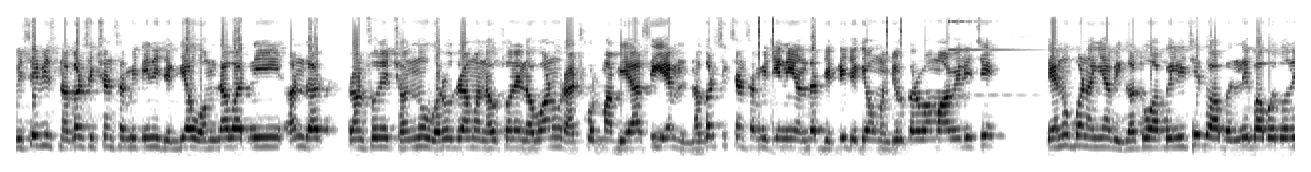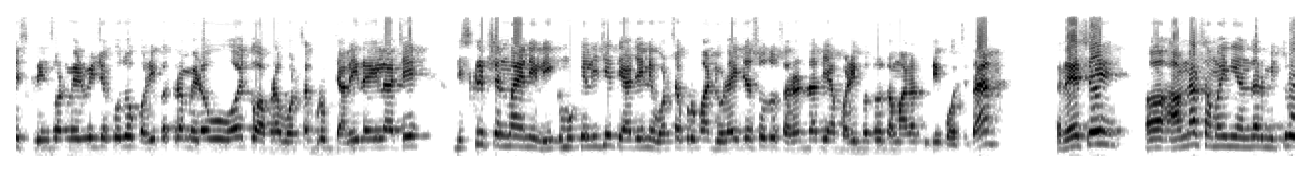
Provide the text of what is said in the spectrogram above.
વિશે વીસે નગર શિક્ષણ સમિતિની જગ્યાઓ અમદાવાદની અંદર ત્રણસો ને છન્નું, વડોદરામાં નવસો ને નવ્વાણું, રાજકોટમાં બ્યાસી એમ નગર શિક્ષણ સમિતિની અંદર જેટલી જગ્યાઓ મંજૂર કરવામાં આવેલી છે, તેનું પણ અહીંયા વિગતો આપેલી છે. તો આ બંને બાબતોની સ્ક્રીનશોટ મેળવી શકો છો. પરિપત્ર મેળવવું હોય તો આપણા વોટ્સઅપ ગ્રુપ ચાલી રહેલા છે. ડિસ્ક્રિપ્શનમાં એની લિંક મૂકેલી છે. ત્યાં જઈને વોટ્સઅપ ગ્રુપમાં જોડાઈ જશો તો સરળતાથી આ પરિપત્રો તમારા સુધી પહોંચતા રહેશે. આવનાર સમયની અંદર મિત્રો,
